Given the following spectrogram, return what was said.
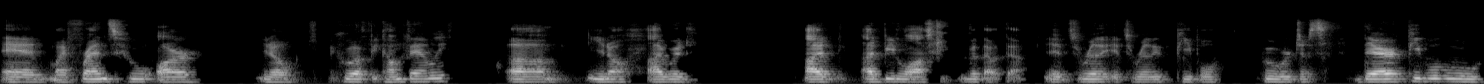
and my friends who are, you know, who have become family. Um, you know, I would I'd I'd be lost without them. It's really it's really the people who were just there, people who,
